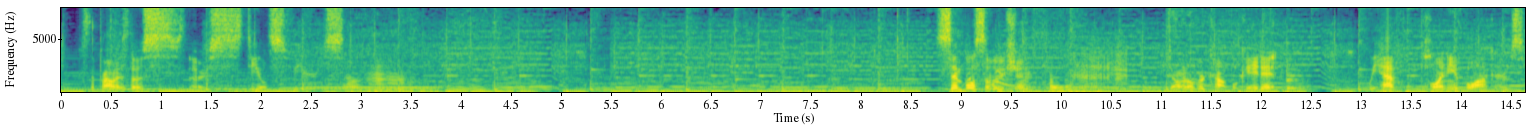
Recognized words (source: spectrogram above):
Because the problem is those are steel spheres, so hmm. Simple solution. Don't overcomplicate it. Plenty of blockers.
